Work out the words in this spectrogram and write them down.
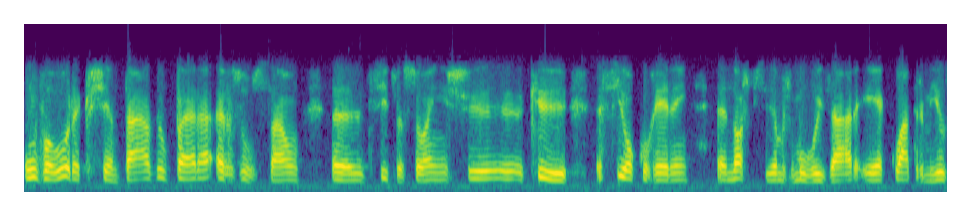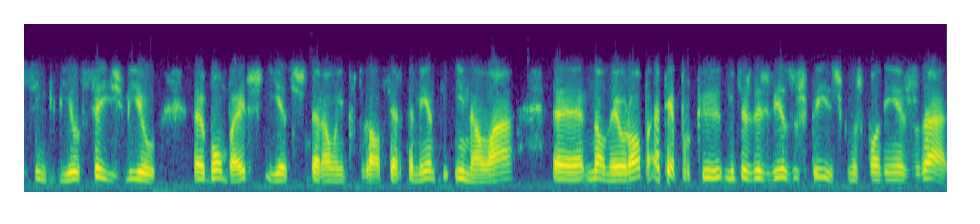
um valor acrescentado para a resolução uh, de situações uh, que, se ocorrerem, nós precisamos mobilizar é 4 mil, 5 mil, 6 mil bombeiros e esses estarão em Portugal certamente e não há não na Europa, até porque muitas das vezes os países que nos podem ajudar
